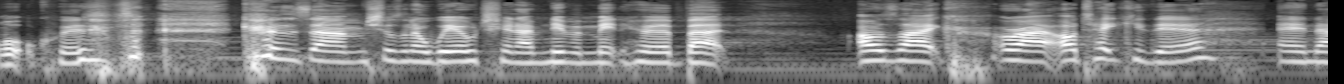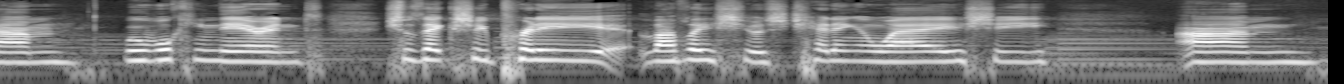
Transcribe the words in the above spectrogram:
awkward because um, she was in a wheelchair and I've never met her, but I was like, "All right, I'll take you there." And um, we're walking there, and she was actually pretty lovely. She was chatting away. She um,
